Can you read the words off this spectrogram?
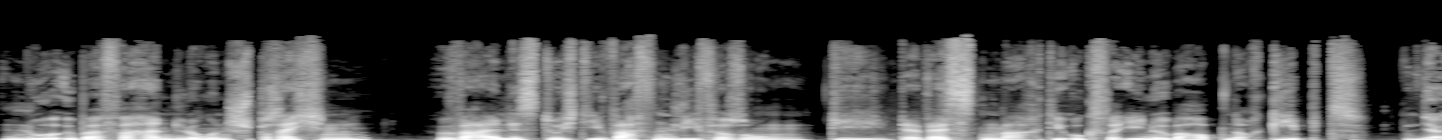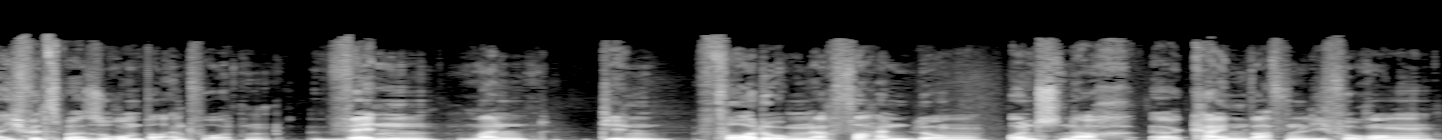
nur über Verhandlungen sprechen, weil es durch die Waffenlieferungen, die der Westen macht, die Ukraine überhaupt noch gibt? Ja, ich will es mal so rum beantworten. Wenn man den Forderungen nach Verhandlungen und nach äh, keinen Waffenlieferungen,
